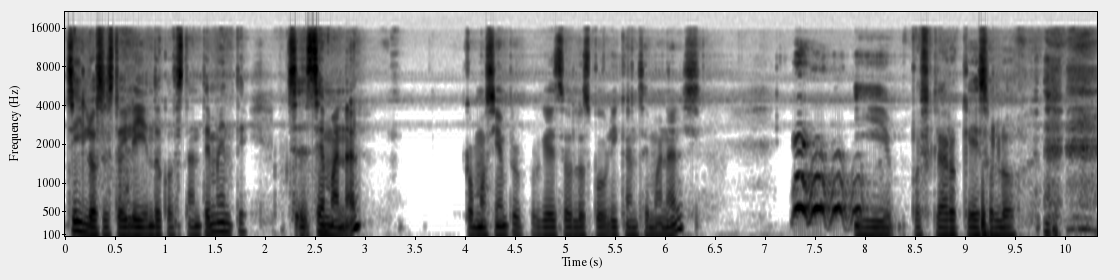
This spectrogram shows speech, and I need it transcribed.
sí, los estoy leyendo constantemente. semanal. Como siempre, porque esos los publican semanales. Y pues claro que eso lo...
